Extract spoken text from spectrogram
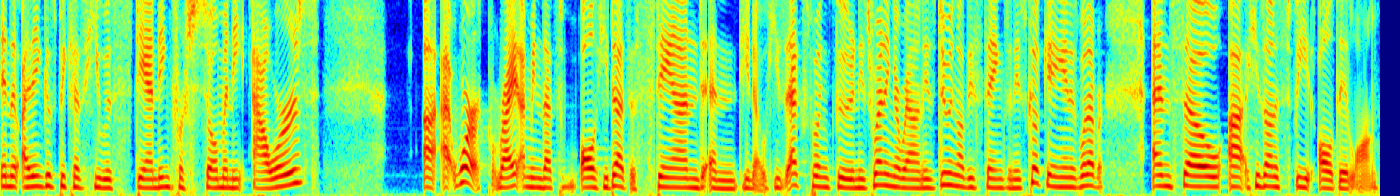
and i think it was because he was standing for so many hours uh, at work, right? I mean, that's all he does is stand and, you know, he's expoing food and he's running around, he's doing all these things and he's cooking and he's whatever. And so uh, he's on his feet all day long.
